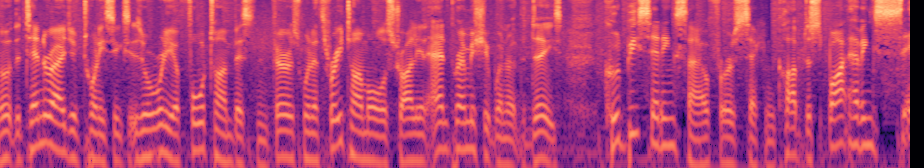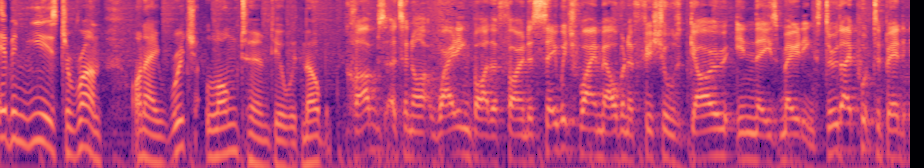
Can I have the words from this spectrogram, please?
who at the tender age of 26 is already a four time Best and Fairest winner, three time All Australian, and Premiership winner at the D's, could be setting sail for a second club despite having seven years to run on a rich long term deal with Melbourne. Clubs are tonight waiting by the phone to see which way Melbourne officials go in these meetings. Do they put to bed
